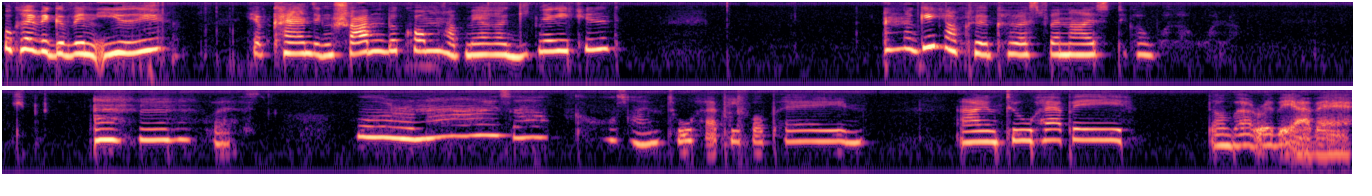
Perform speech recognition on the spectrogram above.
Okay, wir gewinnen easy. Ich habe keinen einzigen Schaden bekommen, habe mehrere Gegner gekillt. Eine Gegner-Kill-Quest wäre nice, Digga. Mm-hmm. West. eyes out, cause I'm too happy for pain. I am too happy. Don't worry, baby.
